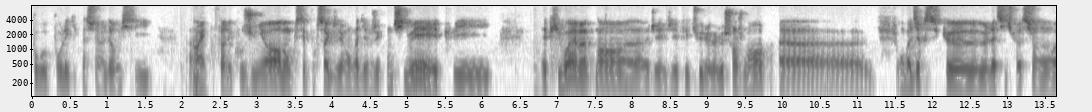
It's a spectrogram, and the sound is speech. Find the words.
pour, pour l'équipe nationale de Russie, euh, pour faire les courses juniors. Donc c'est pour ça que j'ai, on va dire, j'ai continué. Et puis, et puis ouais, maintenant euh, j'ai, effectué le, changement. on va dire que la situation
